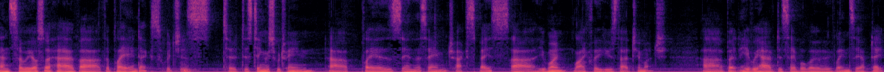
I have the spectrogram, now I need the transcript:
And so we also have uh, the player index, which is to distinguish between uh, players in the same track space. Uh, you won't likely use that too much. Uh, but here we have disable low latency update,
